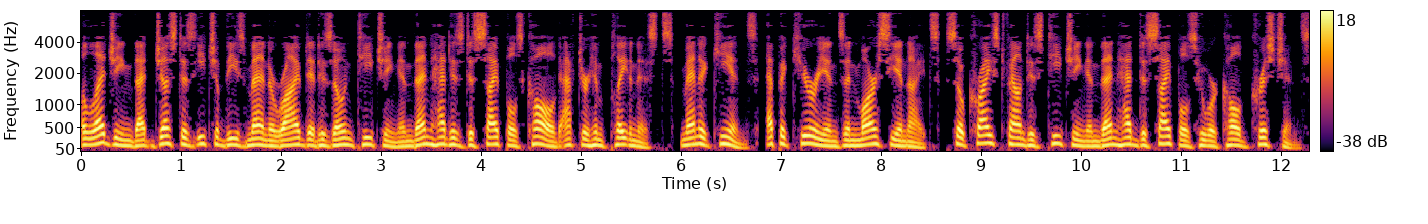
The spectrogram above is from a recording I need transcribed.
alleging that just as each of these men arrived at his own teaching and then had his disciples called after him Platonists, Manichaeans, Epicureans and Marcionites, so Christ found his teaching and then had disciples who were called Christians.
